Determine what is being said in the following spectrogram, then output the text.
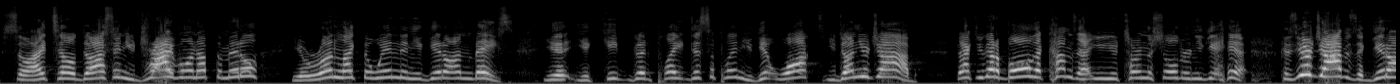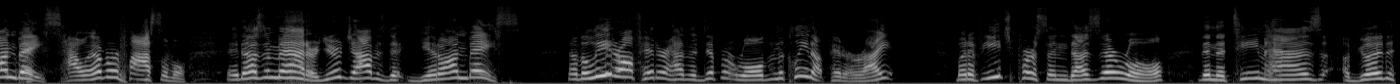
So I tell Dawson, you drive one up the middle, you run like the wind, and you get on base. You, you keep good plate discipline, you get walked, you done your job. In fact, you got a ball that comes at you, you turn the shoulder and you get hit. Because your job is to get on base, however possible. It doesn't matter. Your job is to get on base. Now, the leadoff hitter has a different role than the cleanup hitter, right? But if each person does their role, then the team has a good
